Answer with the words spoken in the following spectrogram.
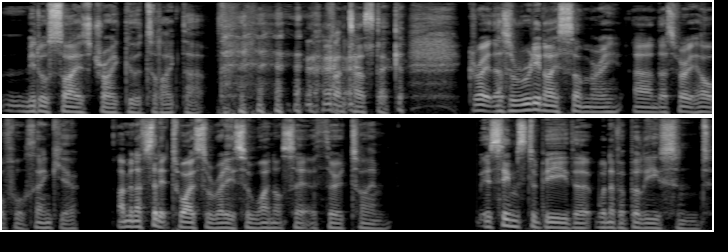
middle-sized dry goods. I like that. Fantastic, great. That's a really nice summary, and that's very helpful. Thank you. I mean, I've said it twice already, so why not say it a third time? It seems to be that whenever beliefs and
